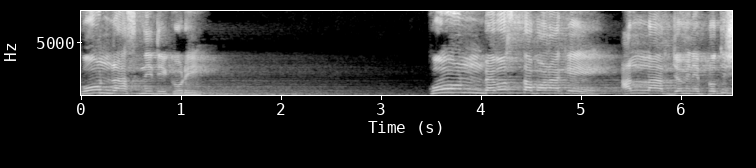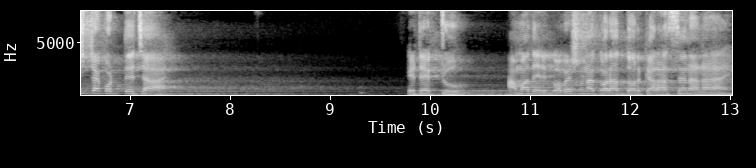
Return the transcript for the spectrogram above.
কোন রাজনীতি করি? কোন ব্যবস্থাপনাকে আল্লাহর জমিনে প্রতিষ্ঠা করতে চায়? এটা একটু আমাদের গবেষণা করার দরকার আছে না নাই?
